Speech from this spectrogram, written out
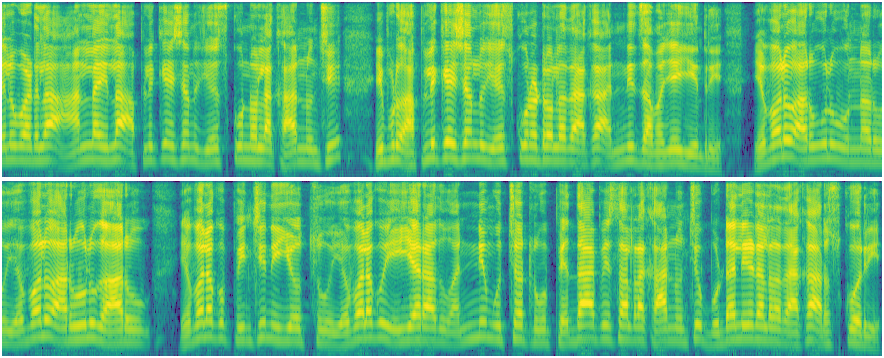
ఏలుబడిలా ఆన్లైన్లో అప్లికేషన్ చేసుకున్న వాళ్ళ నుంచి ఇప్పుడు అప్లికేషన్లు చేసుకునేటోళ్ళ దాకా అన్ని జమ చేయండ్రి. ఎవరు అరువులు ఉన్నారు ఎవరు అరువులు గారు ఎవలకు పింఛన్ ఇయ్యొచ్చు ఎవలకు ఇయ్యరాదు అన్ని ముచ్చట్లు పెద్ద ఆఫీసర్ల కాడ నుంచి బుడ్డ లీడర్ల దాకా అరుసుకోరి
